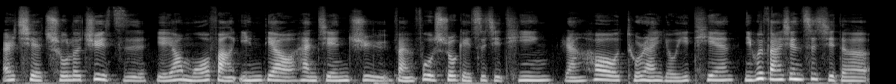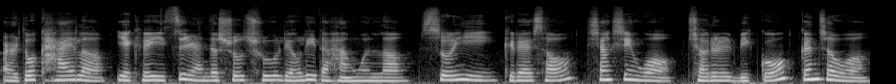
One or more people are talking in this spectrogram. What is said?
而且除了句子，也要模仿音调和间距，反复说给自己听。然后突然有一天，你会发现自己的耳朵开了，也可以自然的说出流利的韩文了。所以，그래서相信我。 저를 믿고 跟着我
